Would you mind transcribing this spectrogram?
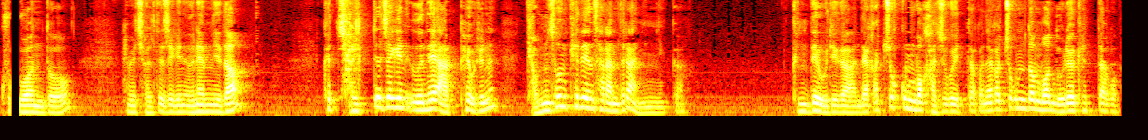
구원도 하나님의 절대적인 은혜입니다. 그 절대적인 은혜 앞에 우리는 겸손케 된 사람들 아닙니까? 근데 우리가 내가 조금 뭐 가지고 있다고, 내가 조금 더 뭐 노력했다고,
